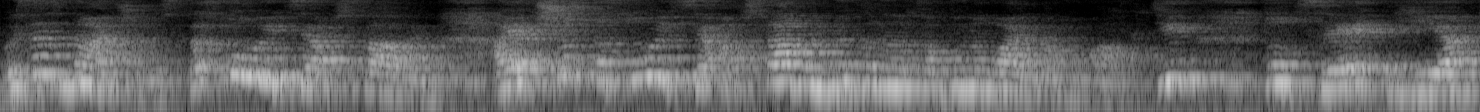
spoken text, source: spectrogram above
Ви зазначили, стосується обставин. А якщо стосується обставин, викладених в обвинувальному акті, то це є.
